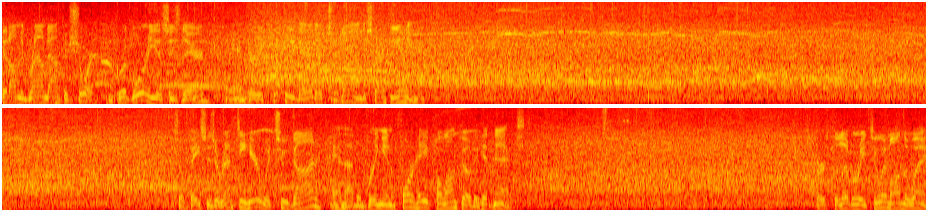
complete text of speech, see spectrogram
Hit on the ground out to short. Gregorius is there. And very quickly there, they're two down to start the inning. So bases are empty here with two gone. And that'll bring in Jorge Polanco to hit next. First delivery to him on the way.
